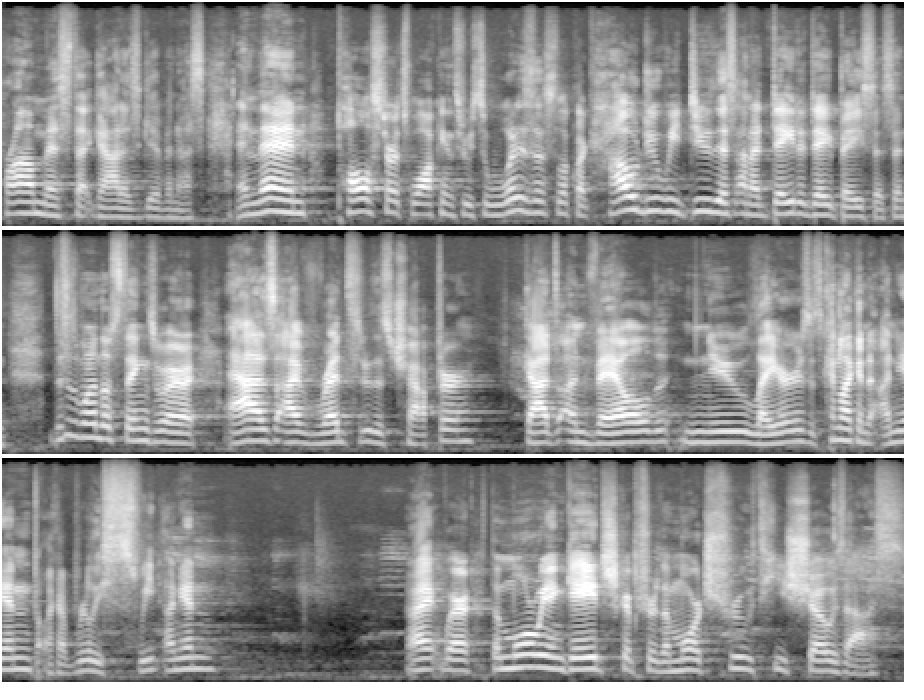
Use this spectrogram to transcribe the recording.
promise that God has given us. And then Paul starts walking through. So, what does this look like? How do we do this on a day to day basis? And this is one of those things where, as I've read through this chapter, God's unveiled new layers. It's kind of like an onion, but like a really sweet onion. Right? Where the more we engage Scripture, the more truth He shows us.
